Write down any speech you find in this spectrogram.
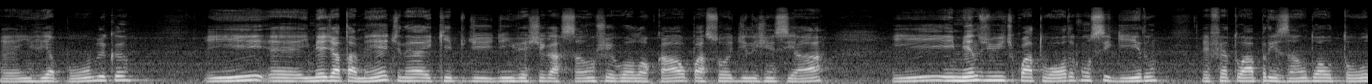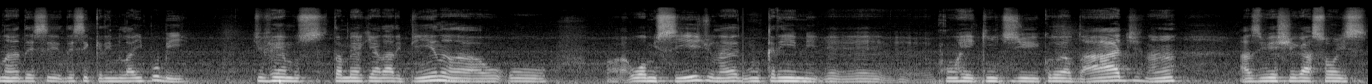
é, em via pública e é, imediatamente né, a equipe de, de investigação chegou ao local, passou a diligenciar e em menos de 24 horas conseguiram efetuar a prisão do autor né, desse, desse crime lá em Pubi. Tivemos também aqui em Araripina o, o, homicídio, né, um crime é, é, com requintes de crueldade. Né, as investigações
